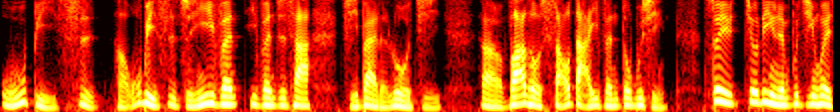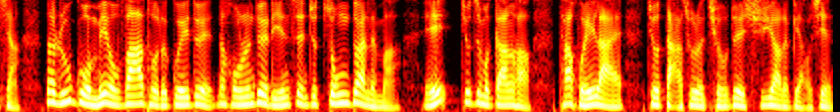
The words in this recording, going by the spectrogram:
五比四，好，五比四只赢一分，一分之差击败了洛基。啊，Votto 少打一分都不行。所以就令人不禁会想，那如果没有 Votto 的归队，那红人队连胜就中断了嘛？诶，就这么刚好，他回来就打出了球队需要的表现，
